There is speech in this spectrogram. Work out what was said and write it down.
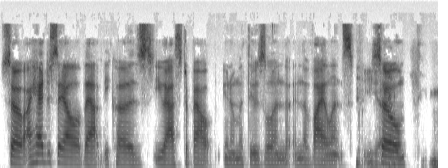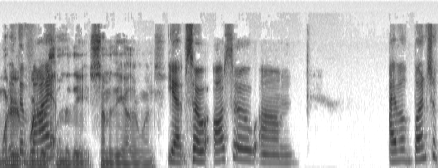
So I had to say all of that because you asked about you know Methuselah and the, and the violence. yeah. So What are what are some of the some of the other ones? yeah. So also, um, I have a bunch of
